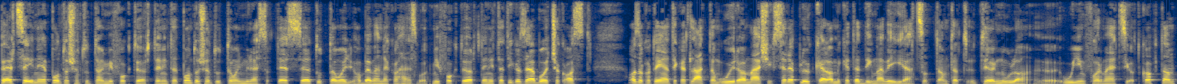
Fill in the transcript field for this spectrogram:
perceinél pontosan tudtam, hogy mi fog történni. Tehát pontosan tudtam, hogy mi lesz a tesszel, tudtam, hogy ha bemennek a házba, mi fog történni. Tehát igazából csak azt, azokat a jelenteket láttam újra a másik szereplőkkel, amiket eddig már végigjátszottam. Tehát tényleg nulla új információt kaptam,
